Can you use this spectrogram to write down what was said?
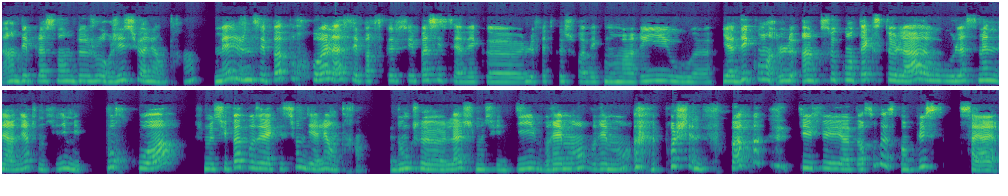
un déplacement de deux jours. J'y suis allée en train, mais je ne sais pas pourquoi. Là, c'est parce que je sais pas si c'est avec euh, le fait que je sois avec mon mari ou euh, il y a des ce contexte-là où la semaine dernière, je me suis dit mais pourquoi je me suis pas posé la question d'y aller en train? Donc là, je me suis dit vraiment, vraiment, prochaine fois, tu fais attention parce qu'en plus, ça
